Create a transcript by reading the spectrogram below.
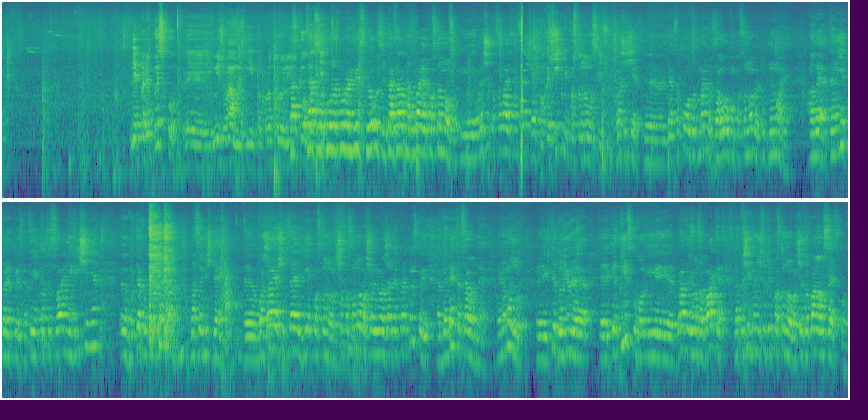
Не переписку е, між вами і прокуратурою Так, Львівської ця області. прокуратура Львівської області так зараз називає постанову. І вони ще посилаються на те, що Покажіть мені постанову слідчу. Ваша честь, е, як такого документу з заголовком постанови тут немає. Але це не є переписка, це є процесуальні рішення, е, бо це прокуратура на сьогоднішній день е, вважає, що це є постанова. Що постанова, що ви вважаєте перепискою, а для них це все одне. Я не можу е, йти до Юрія е, Кирківського і брати його за баки, напишіть мені сюди постанову, чи до пана Русецького.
